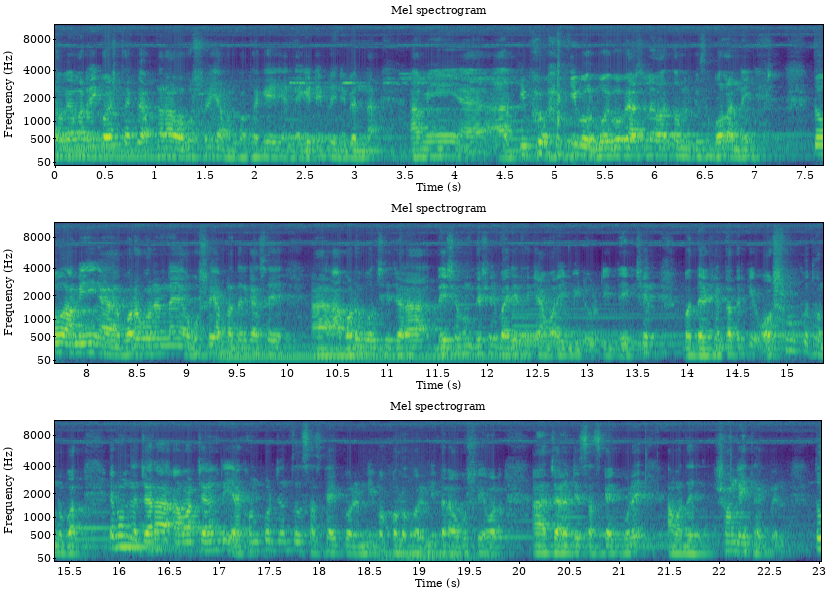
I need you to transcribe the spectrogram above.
তবে আমার রিকোয়েস্ট থাকবে, আপনারা অবশ্যই আমার কথাকে নেগেটিভলি নেবেন না। আমি আর কি কি বলব? ওইভাবে আসলে আমার কিছু বলার নেই। তো আমি বরাবরের ন্যায় অবশ্যই আপনাদের কাছে আবারও বলছি, যারা দেশ এবং দেশের বাইরে থেকে আমার এই ভিডিওটি দেখছেন বা দেখেন, তাদেরকে অসংখ্য ধন্যবাদ। এবং যারা আমার চ্যানেলটি এখন পর্যন্ত সাবস্ক্রাইব করেননি বা ফলো করেননি, তারা অবশ্যই আমার চ্যানেলটি সাবস্ক্রাইব করে আমাদের সঙ্গেই থাকবেন। তো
